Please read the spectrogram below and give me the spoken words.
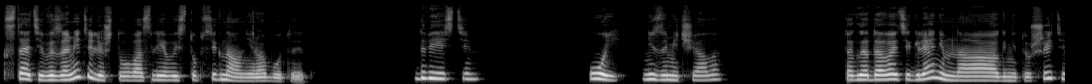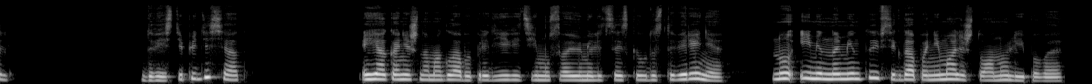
«Кстати, вы заметили, что у вас левый стоп-сигнал не работает?» «Двести». Ой, не замечала. Тогда давайте глянем на огнетушитель. 250. И я, конечно, могла бы предъявить ему свое милицейское удостоверение, но именно менты всегда понимали, что оно липовое,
